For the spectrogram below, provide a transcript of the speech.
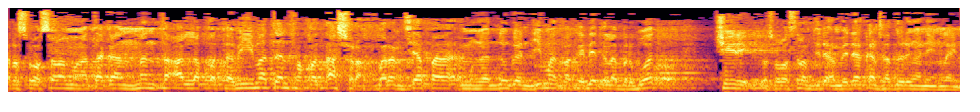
Rasulullah SAW mengatakan man ta'allaqa tamimatan faqad asyrak. Barang siapa menggantungkan jimat maka dia telah berbuat syirik. Rasulullah SAW tidak membedakan satu dengan yang lain.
